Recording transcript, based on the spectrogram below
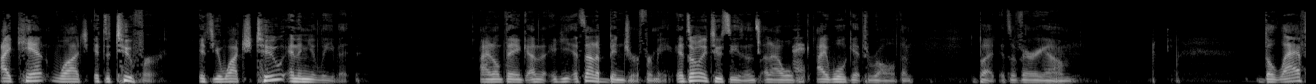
I can't watch. It's a twofer. It's you watch two and then you leave it. I don't think it's not a binger for me. It's only two seasons, and I will Right. I will get through all of them. But it's a very um the laughs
